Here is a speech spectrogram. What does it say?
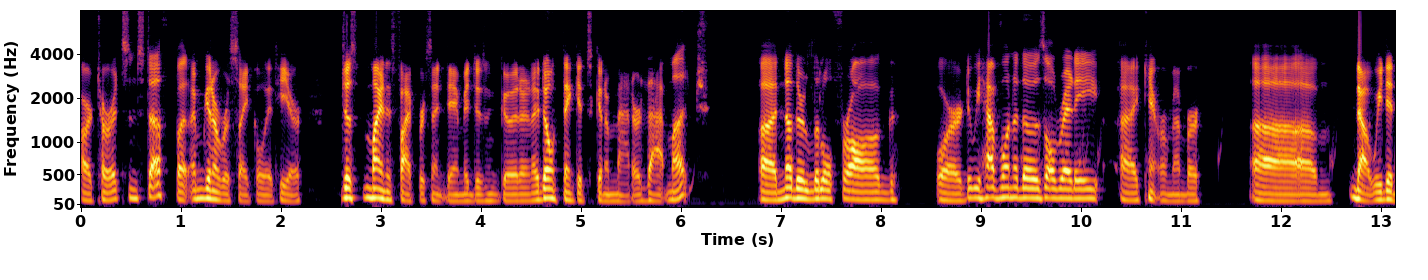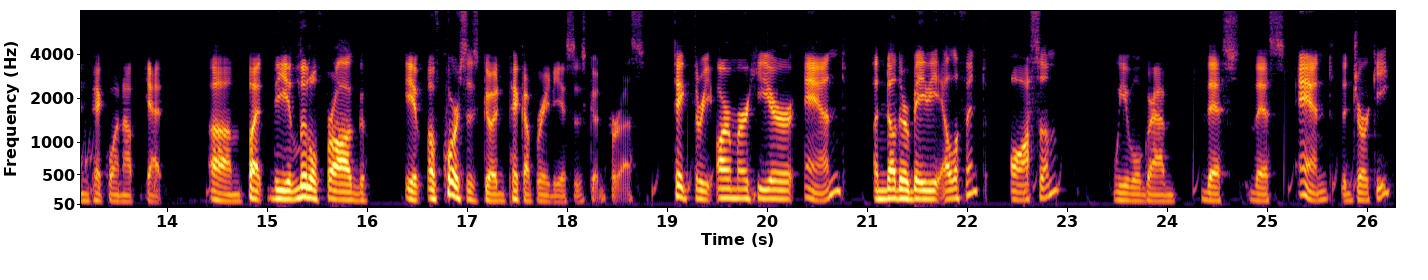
our turrets and stuff, but I'm going to recycle it here. Just minus 5% damage isn't good, and I don't think it's going to matter that much. Uh, another Little Frog, or do we have one of those already? I can't remember. Um, no, we didn't pick one up yet. Um, but the Little Frog, it, of course, is good. Pickup radius is good for us. Take three armor here, and another baby elephant. Awesome. We will grab this, this, and the jerky.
